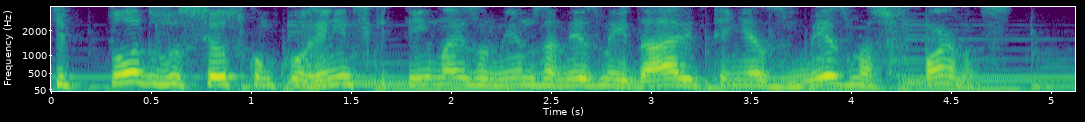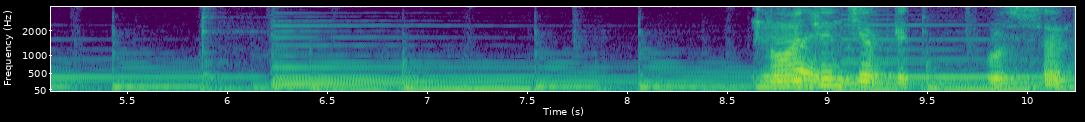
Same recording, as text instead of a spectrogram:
que todos os seus concorrentes que têm mais ou menos a mesma idade têm as mesmas formas? Não entendi a professor.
